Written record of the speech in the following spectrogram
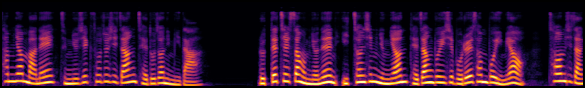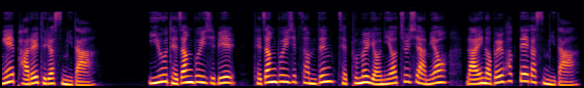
3년 만에 증류식 소주 시장 재도전입니다. 롯데 칠성 음료는 2016년 대장부 25를 선보이며 처음 시장에 발을 들였습니다. 이후 대장부 21, 대장부 23 등 제품을 연이어 출시하며 라인업을 확대해 갔습니다.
